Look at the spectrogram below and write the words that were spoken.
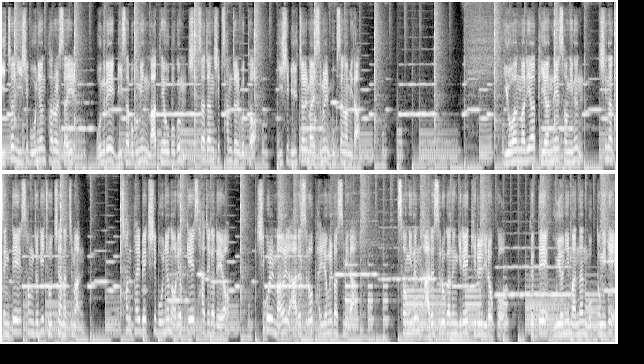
2025년 8월 4일 오늘의 미사복음인 마테오복음 14장 13절부터 21절 말씀을 묵상합니다. 요한 마리아 비안네 성인은 신학생 때 성적이 좋지 않았지만 1815년 어렵게 사제가 되어 시골 마을 아르스로 발령을 받습니다. 성인은 아르스로 가는 길에 길을 잃었고 그때 우연히 만난 목동에게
